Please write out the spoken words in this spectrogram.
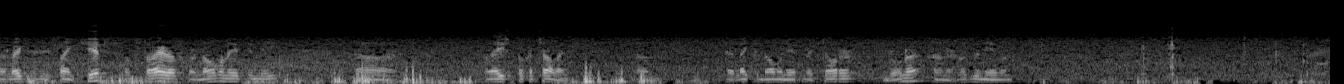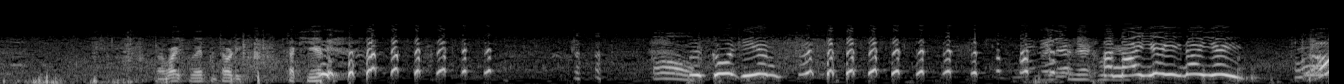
I'd like to thank Kit and Stira for nominating me uh, for Ice Bucket Challenge. And I'd like to nominate my daughter, Rona, and her husband, Eamon. My wife's been waiting 36 years. oh, Let's go again. and now you, now you. Oh.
